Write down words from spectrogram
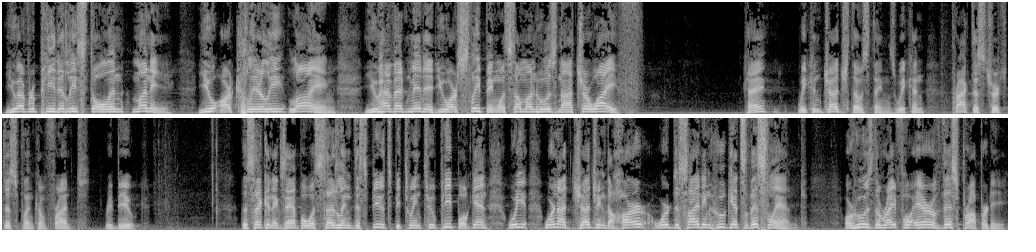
You have repeatedly stolen money. You are clearly lying. You have admitted you are sleeping with someone who is not your wife. Okay? We can judge those things. We can practice church discipline, confront, rebuke. The second example was settling disputes between two people. Again, we, we're not judging the heart, we're deciding who gets this land, or who is the rightful heir of this property,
